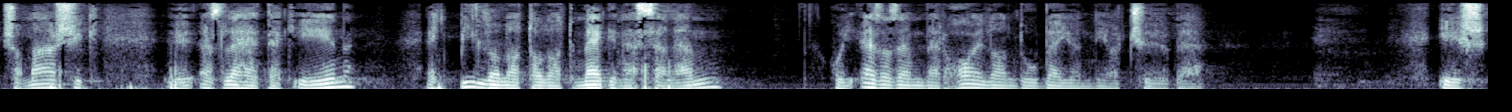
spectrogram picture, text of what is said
És a másik, ez lehetek én, egy pillanat alatt megneszelem, hogy ez az ember hajlandó bejönni a csőbe. És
